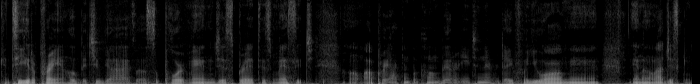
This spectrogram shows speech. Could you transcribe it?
continue to pray and hope that you guys uh, support, man, and just spread this message. Um, I pray I can become better each and every day for you all, man. And um, I just can,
